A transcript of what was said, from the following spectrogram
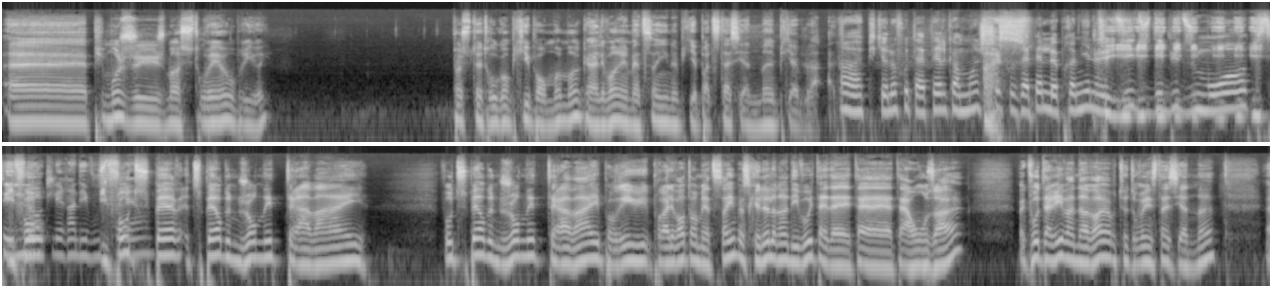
Puis moi, je m'en suis trouvé un au privé. Parce que c'était trop compliqué pour moi. Moi, quand aller voir un médecin, puis il n'y a pas de stationnement, puis Ah, puis que là, faut t'appeler comme moi. Je sais Ah, que j'appelle le premier lundi il- du il- début il- du il- mois, il- puis c'est il faut- là que les rendez-vous Il faut que tu, tu perdes une journée de travail. Faut que tu perdes une journée de travail pour, pour aller voir ton médecin parce que là, le rendez-vous est à, est à- est à 11 h. Fait qu'il faut que tu arrives à 9 h pour te trouver un stationnement. tu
